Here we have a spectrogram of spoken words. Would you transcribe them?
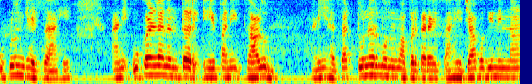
उकळून घ्यायचं आहे आणि उकळल्यानंतर हे पाणी गाळून आणि ह्याचा टोनर म्हणून वापर करायचा आहे. ज्या भगिनींना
